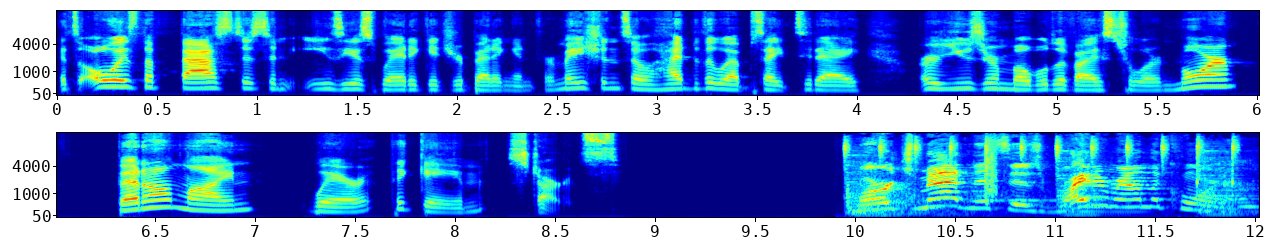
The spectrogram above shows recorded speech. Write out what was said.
It's always the fastest and easiest way to get your betting information. So head to the website today or use your mobile device to learn more. BetOnline, where the game starts. March Madness is right around the corner.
